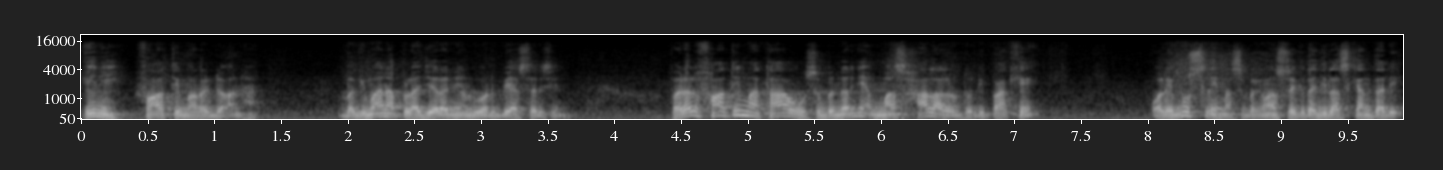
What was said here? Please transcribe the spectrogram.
Ini Fatimah radhiyallahu. Bagaimana pelajaran yang luar biasa di sini. Padahal Fatimah tahu sebenarnya emas halal untuk dipakai oleh muslimah sebagaimana sudah kita jelaskan tadi.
